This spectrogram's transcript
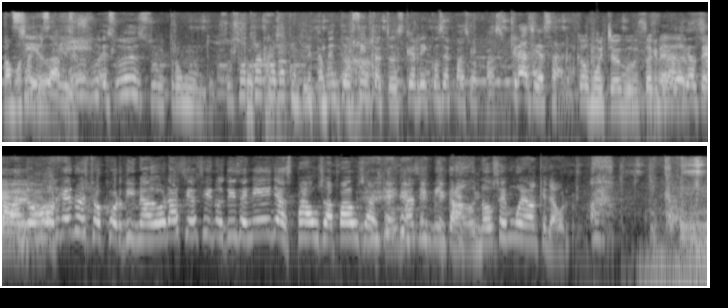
Vamos Sí, a es que ayudarles. Eso, es- eso es otro mundo, eso es otra cosa completamente distinta. Entonces, qué rico ese paso a paso. Gracias, Sara. Con mucho gusto, gracias, Gracias, a. Cuando Jorge, nuestro coordinador, hace así, nos dice, niñas, pausa, pausa, que hay más invitados. No se muevan, que ya volvemos.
